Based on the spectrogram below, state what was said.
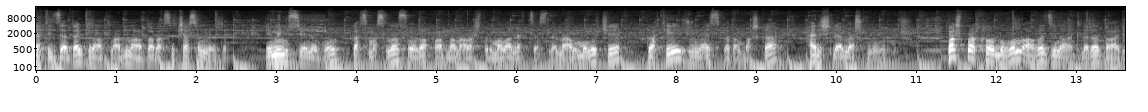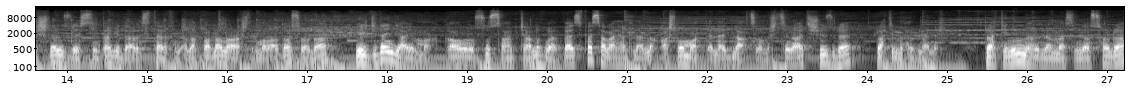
Nəticədə qrantların ardı arası kəsilmirdi. Emin Hüseynovun qaçmasından sonra aparılan araşdırmalar nəticəsində məlum olur ki, Rati jurnalistikadan başqa hər işlə məşğul olurmuş. Baş prokurorluğun ağır cinayətlərə dair işlər üzrə istintaq idarəsi tərəfindən aparılan araşdırmalardan sonra vergidən yayınma, qanunsuz sahibkarlıq və vəzifə səlahiyyətlərini aşma maddələri ilə açılmış cinayət işi üzrə Rati möhürlənir. Ratinin möhürlənməsindən sonra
